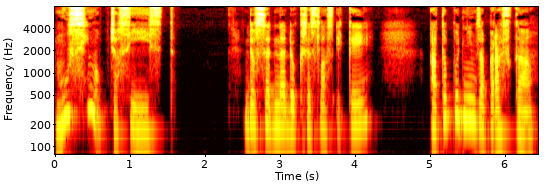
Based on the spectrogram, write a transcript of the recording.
musím občas jíst. Dosedne do křesla z Iky a to pod ním zapraská.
